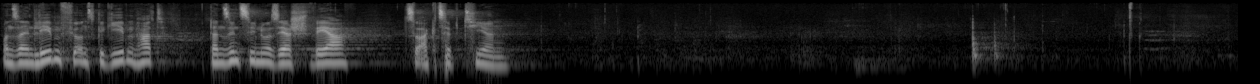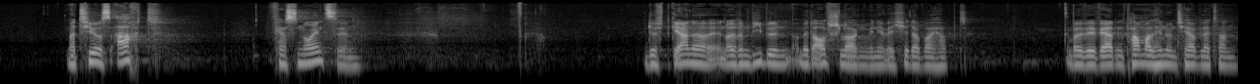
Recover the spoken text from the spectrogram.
und sein Leben für uns gegeben hat, dann sind sie nur sehr schwer zu akzeptieren. Matthäus 8, Vers 19. Ihr dürft gerne in euren Bibeln mit aufschlagen, wenn ihr welche dabei habt. Aber wir werden ein paar Mal hin und her blättern.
